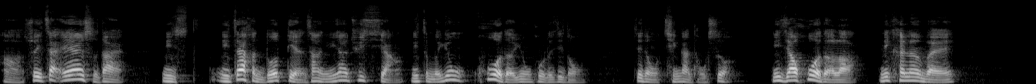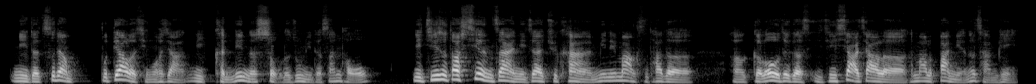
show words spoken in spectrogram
啊，所以在 AI 时代，你你在很多点上，你要去想你怎么用获得用户的这种这种情感投射。你只要获得了，你可以认为你的质量不掉的情况下，你肯定能守得住你的山头。你即使到现在，你再去看 Minimax 它的呃 Glow 这个已经下架了他妈的半年的产品，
